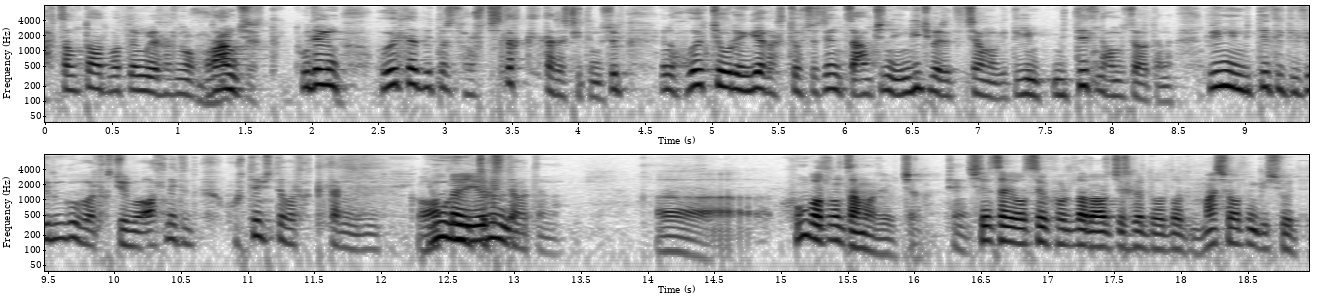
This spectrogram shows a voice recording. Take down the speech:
авцамтай холбоотой юм ярих нь хураамж ирдэг. Яг энэ хуулиа бид нар сурчлах тал дээр ч гэдэг юм эсвэл энэ хууль чи өөрөө ингэ гарч учраас энэ зам чинь ингэж баригдаж байгаа юм гэдэг ийм мэдээлэл нь хомсоо байгаа даа. Тэрний мэдээллийг дэлгэрэнгүй болгох юм олон нийтэд хүртээмжтэй болгох талаар нь ер нь байгаа даа. Хүн болгон замаар явж байгаа. Жишээ сая улсын хурлаар орж ирэхэд бол маш олон гишүүд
